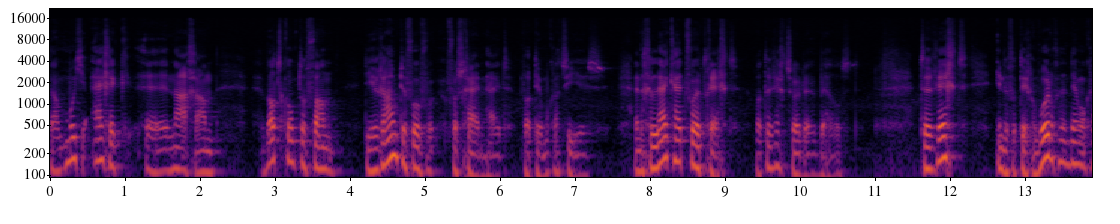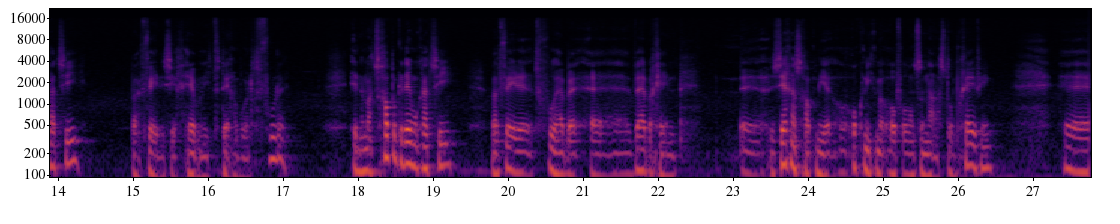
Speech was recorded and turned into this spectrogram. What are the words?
dan moet je eigenlijk nagaan, wat komt er van die ruimte voor verscheidenheid, wat democratie is, en de gelijkheid voor het recht, wat de rechtsorde behelst. Terecht in de vertegenwoordigende democratie, waar velen zich helemaal niet vertegenwoordigd voelen. In de maatschappelijke democratie, waar velen het gevoel hebben, uh, we hebben geen uh, zeggenschap meer, ook niet meer over onze naaste omgeving. Uh,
